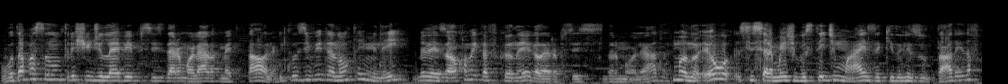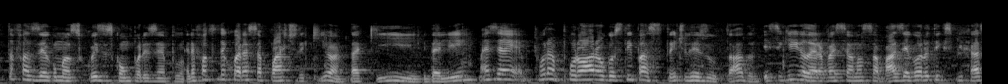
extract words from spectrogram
Vou estar passando um trechinho de leve aí pra vocês darem uma olhada como é que tá, olha. Inclusive, ainda não terminei. Beleza, ó, como é que tá ficando aí, galera, pra vocês darem uma olhada. Mano, eu, sinceramente, gostei demais aqui do resultado. Ainda falta fazer algumas coisas, como, por exemplo, ainda falta decorar essa parte daqui, ó. Daqui e dali. Mas é, por, por hora, eu gostei bastante do resultado. Esse aqui, galera, vai ser a nossa base. E agora eu tenho que explicar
